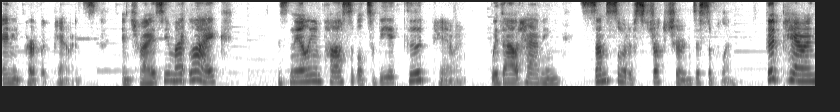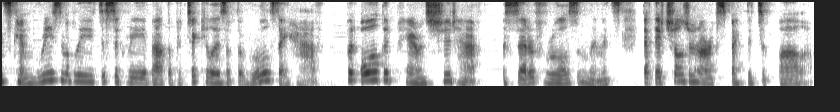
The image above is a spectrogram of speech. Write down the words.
any perfect parents. And try as you might like, it's nearly impossible to be a good parent without having some sort of structure and discipline. Good parents can reasonably disagree about the particulars of the rules they have, but all good parents should have a set of rules and limits that their children are expected to follow.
